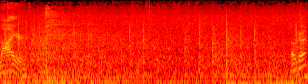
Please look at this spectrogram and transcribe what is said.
Liar. Okay.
